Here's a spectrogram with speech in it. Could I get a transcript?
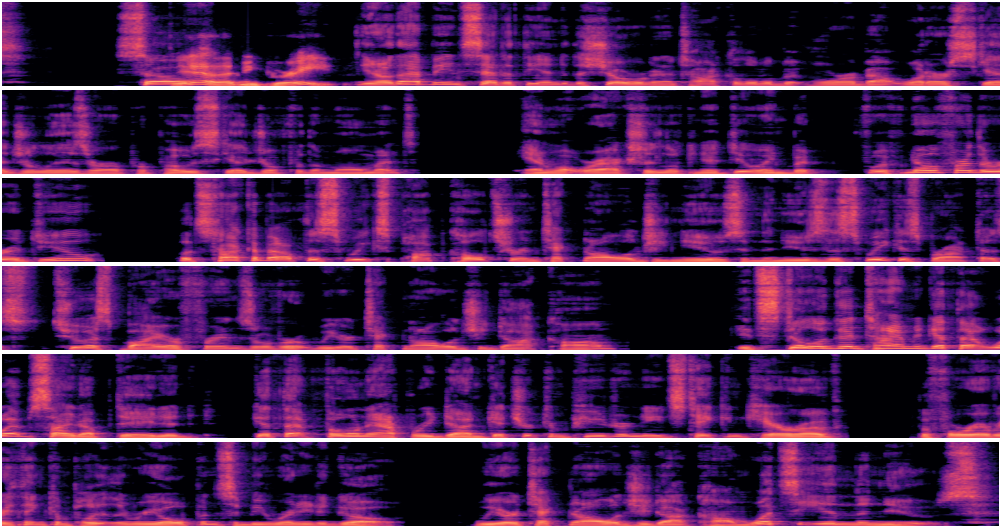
So yeah, that'd be great. You know, that being said, at the end of the show, we're going to talk a little bit more about what our schedule is or our proposed schedule for the moment and what we're actually looking at doing. But with no further ado, Let's talk about this week's pop culture and technology news. And the news this week is brought to us, to us by our friends over at wearetechnology.com. It's still a good time to get that website updated, get that phone app redone, get your computer needs taken care of before everything completely reopens and be ready to go. Wearetechnology.com. What's in the news?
